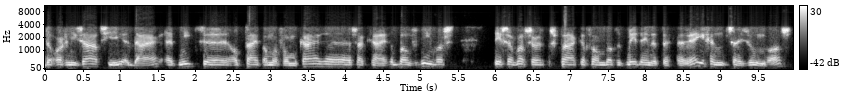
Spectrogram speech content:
de organisatie daar het niet uh, op tijd allemaal voor elkaar uh, zou krijgen. Bovendien was, is er, was er sprake van dat het midden in het regenseizoen was.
